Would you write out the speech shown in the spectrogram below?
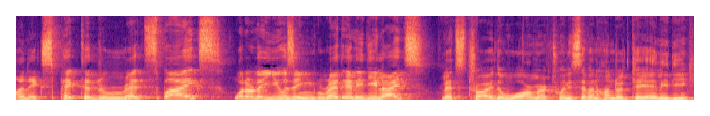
unexpected red spikes? What are they using? Red LED lights? Let's try the warmer 2700K LED.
